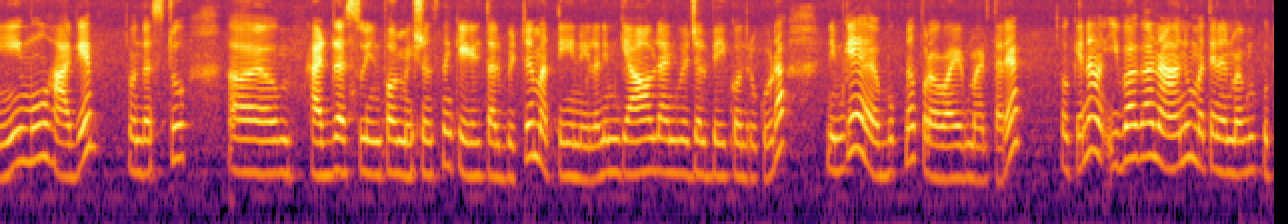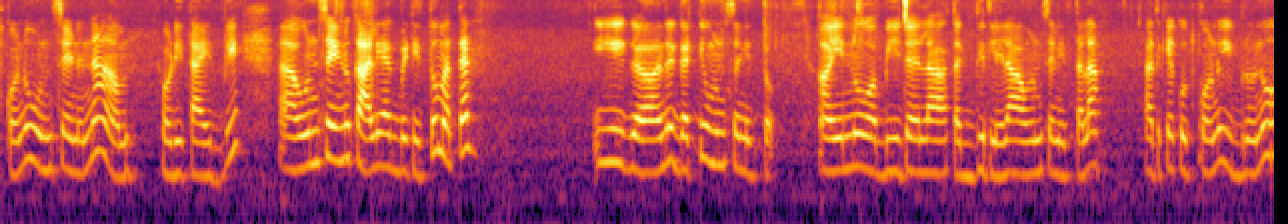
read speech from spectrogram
ನೇಮು ಹಾಗೆ ಒಂದಷ್ಟು ಅಡ್ರೆಸ್ಸು ಇನ್ಫಾರ್ಮೇಷನ್ಸ್ನ ಕೇಳ್ತಾರೆ ಬಿಟ್ಟರೆ ಮತ್ತೇನಿಲ್ಲ ನಿಮ್ಗೆ ಯಾವ ಲ್ಯಾಂಗ್ವೇಜಲ್ಲಿ ಬೇಕು ಅಂದರೂ ಕೂಡ ನಿಮಗೆ ಬುಕ್ನ ಪ್ರೊವೈಡ್ ಮಾಡ್ತಾರೆ. ಓಕೆನಾ ಇವಾಗ ನಾನು ಮತ್ತು ನನ್ನ ಮಗಳು ಕೂತ್ಕೊಂಡು ಹುಣ್ಸೆಹಣ್ಣನ್ನು ಹೊಡಿತಾ ಇದ್ವಿ. ಹುಣ್ಸೆಹಣ್ಣು ಖಾಲಿ ಆಗಿಬಿಟ್ಟಿತ್ತು. ಮತ್ತು ಈಗ, ಅಂದರೆ ಗಟ್ಟಿ ಹುಣ್ಸೆಹಣ್ಣಿತ್ತು. ಇನ್ನೂ ಬೀಜ ಎಲ್ಲ ತೆಗ್ದಿರ್ಲಿಲ್ಲ, ಆ ಹುಣ್ಸೆಹಣ್ಣು ಇತ್ತಲ್ಲ? ಅದಕ್ಕೆ ಕೂತ್ಕೊಂಡು ಇಬ್ಬರೂ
